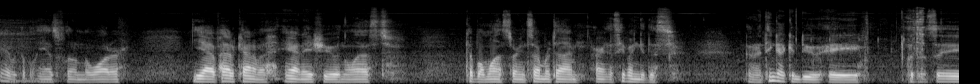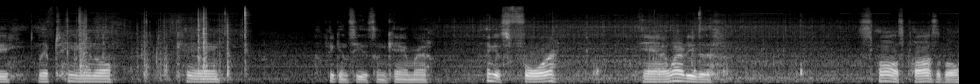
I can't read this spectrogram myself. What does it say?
I have a couple ants floating in the water. Yeah, I've had kind of an ant issue in the last couple months during summertime. Alright, let's see if I can get this. I think I can do a, what's it say, lift handle. Okay, if you can see this on camera. I think it's four. And I want to do the smallest possible.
